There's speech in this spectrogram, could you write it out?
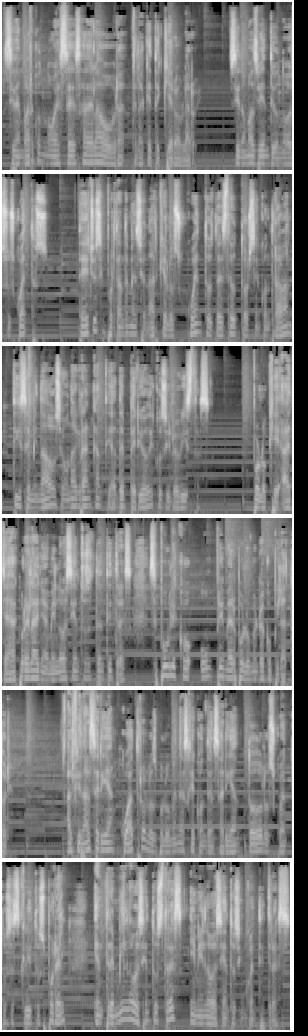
Sin embargo, no es esa de la obra de la que te quiero hablar hoy, sino más bien de uno de sus cuentos. De hecho, es importante mencionar que los cuentos de este autor se encontraban diseminados en una gran cantidad de periódicos y revistas, por lo que allá por el año de 1973 se publicó un primer volumen recopilatorio, al final serían cuatro los volúmenes que condensarían todos los cuentos escritos por él entre 1903 y 1953.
